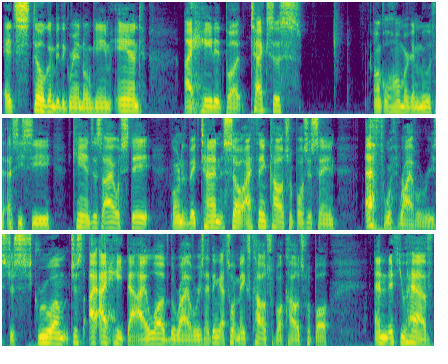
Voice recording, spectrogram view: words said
it's still going to be the grand old game, and I hate it. But Texas, Oklahoma are going to move to SEC. Kansas, Iowa State going to the Big Ten. So I think college football is just saying. F with rivalries. Just screw them. Just I, I hate that. I love the rivalries. I think that's what makes college football college football. And if you have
